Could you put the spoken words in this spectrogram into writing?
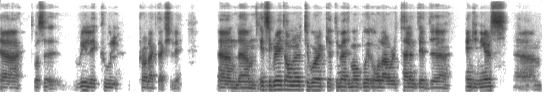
Uh, it was a really cool product actually. And um, it's a great honor to work at Imagimob with all our talented uh, engineers. Um,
